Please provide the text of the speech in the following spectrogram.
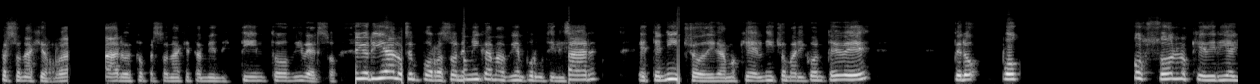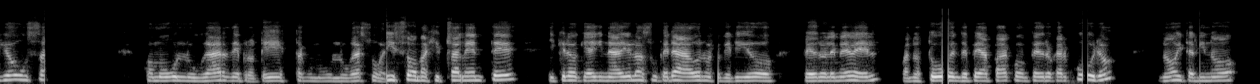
personajes raros, estos personajes también distintos, diversos. La mayoría lo hacen por razones económicas, más bien por utilizar este nicho, digamos que es el nicho Maricón TV, pero pocos son los que diría yo usan como un lugar de protesta, como un lugar hizo magistralmente, y creo que ahí nadie lo ha superado, nuestro querido Pedro Lemebel, cuando estuvo en DPAPA con Pedro Carcuro, ¿no? Y terminó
